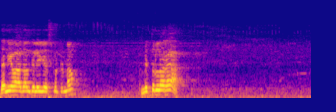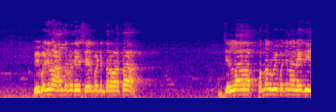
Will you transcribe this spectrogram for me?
ధన్యవాదాలు తెలియజేసుకుంటున్నాం. మిత్రులారా విభజన ఆంధ్రప్రదేశ్ ఏర్పడిన తర్వాత జిల్లాల పునర్విభజన అనేది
